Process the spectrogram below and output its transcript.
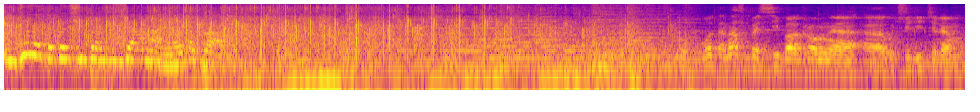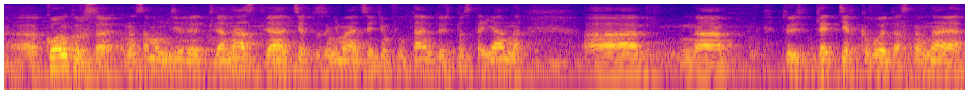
и делает это очень профессионально, это правда. Вот она, спасибо огромное э, учредителям э, конкурса. На самом деле для нас, для тех, кто занимается этим full time, то есть постоянно, э, на, то есть для тех, кого это основная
